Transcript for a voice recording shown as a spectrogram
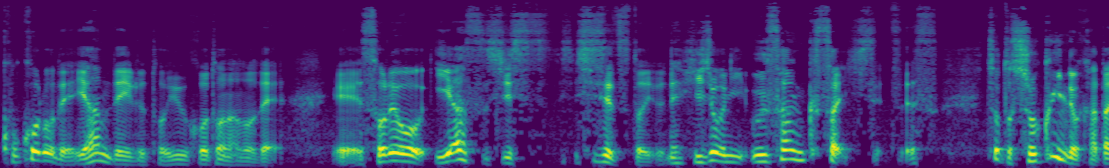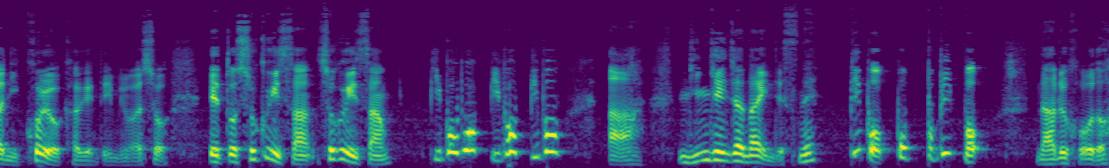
心で病んでいるということなので、えーそれを癒す施設というね、非常にうさんくさい施設です。ちょっと職員の方に声をかけてみましょう。えっと、職員さん、職員さん、ピポポピポピポ。あ、人間じゃないんですね。ピポポポピポ。なるほど。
